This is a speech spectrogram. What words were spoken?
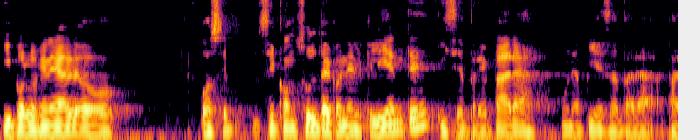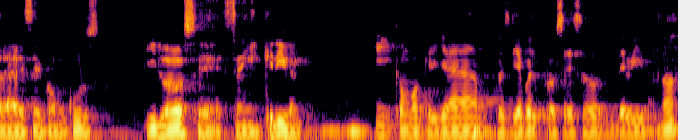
Y por lo general o, se, consulta con el cliente y se prepara una pieza para, ese concurso y luego se, inscriben. y como que ya pues lleva el proceso debido, ¿no?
